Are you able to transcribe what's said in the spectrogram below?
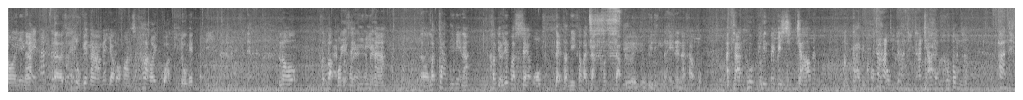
นอยนี่นะเออสู่เวียดนามเนี่ยยาวประมาณสักห้าร้อยกว่ากิโลเมตรดีอยู่นะเนี่ยเราสำหรับมอเตอร์ไซค์ที่นี่นะเอ่อรับจ้างที่นี่นะ เขาจะเรียกว่าแซโอม แต่ตอนนี้ครับอาจารย์เขาจับเลยมือไปถึงไหนเนยนะครับผมอาจารย์พูดเพี้ยนไปเป็นสินเจ้านะ มันกลายเป็นของข้าวต้มนะเจ้าก็คือข้าวต้มนะผ่านจริง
